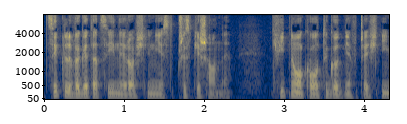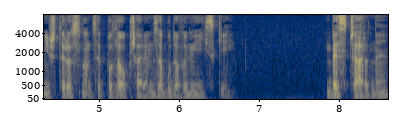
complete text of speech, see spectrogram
cykl wegetacyjny roślin jest przyspieszony. Kwitną około tygodnia wcześniej niż te rosnące poza obszarem zabudowy miejskiej. Bezczarny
